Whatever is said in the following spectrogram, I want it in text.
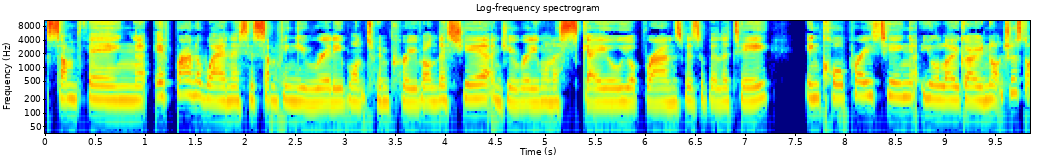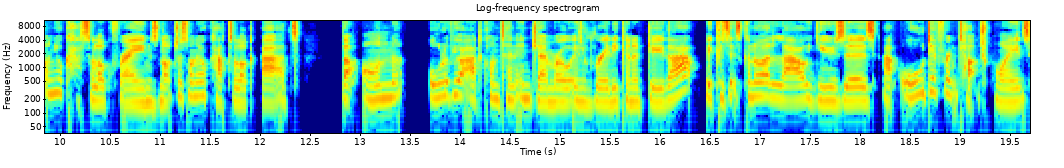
something, if brand awareness is something you really want to improve on this year and you really want to scale your brand's visibility, incorporating your logo not just on your catalog frames, not just on your catalog ads, but on all of your ad content in general is really going to do that because it's going to allow users at all different touch points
